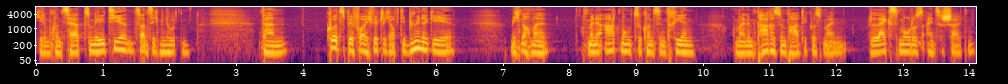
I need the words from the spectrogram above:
jedem Konzert zu meditieren, 20 Minuten. Dann kurz bevor ich wirklich auf die Bühne gehe, mich nochmal auf meine Atmung zu konzentrieren und meinen Parasympathikus, meinen Relax-Modus einzuschalten,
